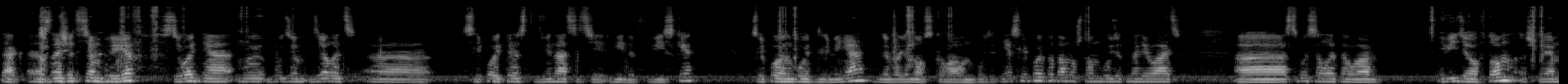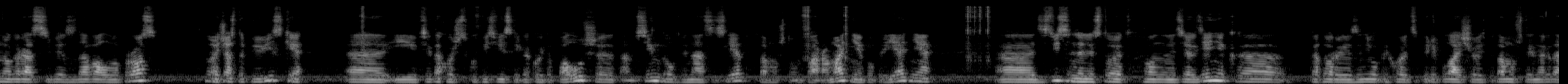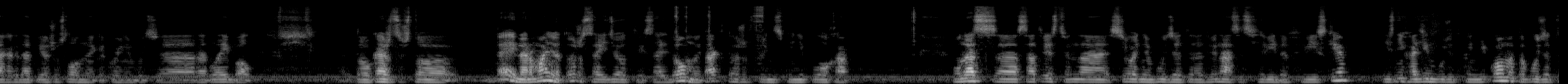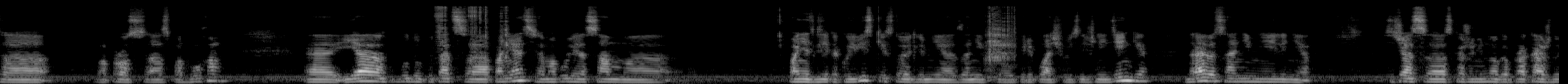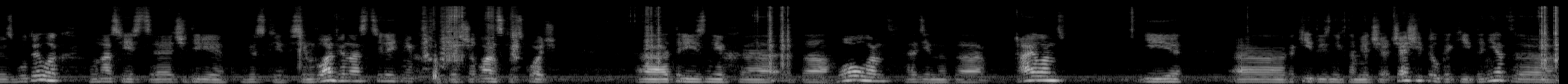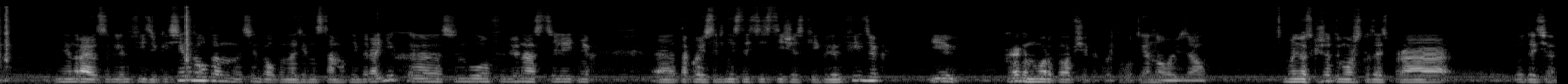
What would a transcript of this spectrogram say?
Так, э, значит, всем привет. Сегодня мы будем делать э, слепой тест 12 видов виски. Слепой он будет для меня, для Малиновского он будет не слепой, потому что он будет наливать. Э, смысл этого видео в том, что я много раз себе задавал вопрос. Ну, я часто пью виски, э, и всегда хочется купить виски какой-то получше, там, сингл, 12 лет, потому что он поароматнее, поприятнее. Э, действительно ли стоит он тех денег, э, которые за него приходится переплачивать, потому что иногда, когда пьешь условный какой-нибудь э, Red Label, то кажется, что да и нормально тоже сойдет, и со льдом, и так тоже, в принципе, неплохо. У нас, э, соответственно, сегодня будет 12 видов виски. Из них один будет коньяком, это будет э, вопрос с подвохом. Я буду пытаться понять, могу ли я сам понять, где какой виски, стоит ли мне за них переплачивать лишние деньги – нравятся они мне или нет. Сейчас э, скажу немного про каждую из бутылок. У нас есть э, 4 виски сингла 12-летних, то есть шотландский скотч. Э, три из них э, это Lowland, один это Island. И э, какие-то из них там я ча чаще пил, какие-то нет. Э, мне нравятся Гленфидик и Синглтон. Синглтон один из самых недорогих э, синглов 12-летних. Э, такой среднестатистический Гленфидик. И Крэгон Мор это вообще какой-то, вот я новый взял. Малиновский, что ты можешь сказать про вот эти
